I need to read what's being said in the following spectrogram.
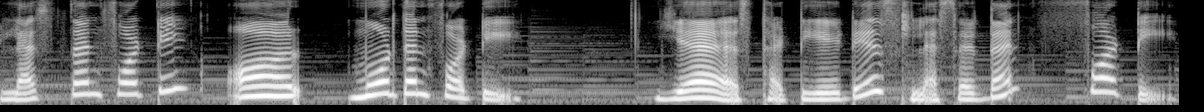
less than 40 or more than 40? Yes, 38 is lesser than 40.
